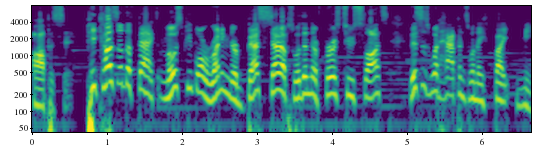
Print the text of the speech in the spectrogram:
opposite. Because of the fact most people are running their best setups within their first two slots, this is what happens when they fight me.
